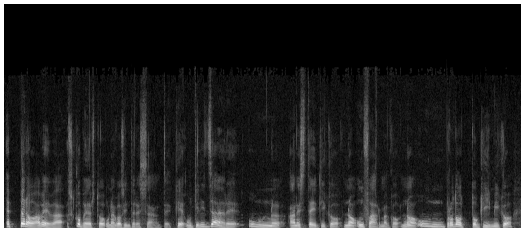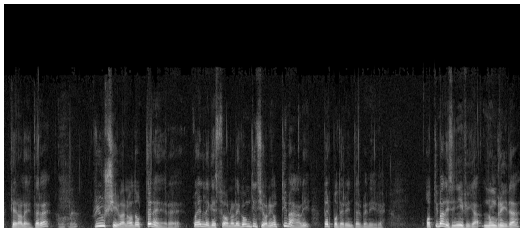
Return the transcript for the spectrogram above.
E però aveva scoperto una cosa interessante, che utilizzare un anestetico, no, un farmaco, no, un prodotto chimico, che era l'etere, uh-huh. riuscivano ad ottenere quelle che sono le condizioni ottimali per poter intervenire. Ottimale significa non grida,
